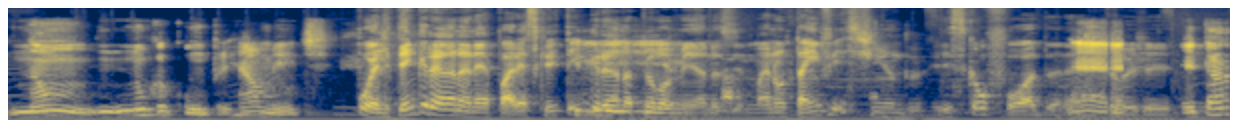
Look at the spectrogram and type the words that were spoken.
não nunca cumpre, realmente. Pô, ele tem grana, né? Parece que ele tem grana, pelo menos, mas não tá investindo. Isso que é o foda, né? É, ele, tá,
